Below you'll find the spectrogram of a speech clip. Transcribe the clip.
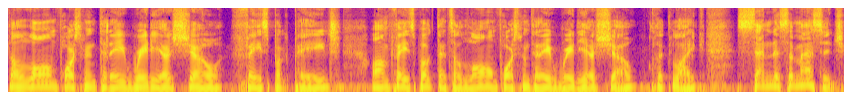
the Law Enforcement Today radio show Facebook page. On Facebook, that's a Law Enforcement Today radio show. Click like, send us a message.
